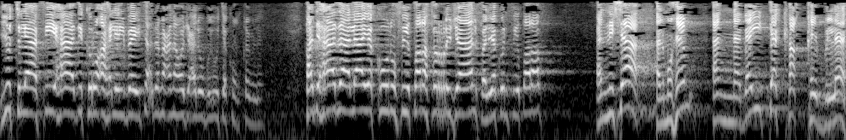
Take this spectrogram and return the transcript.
يتلى فيها ذكر أهل البيت. هذا معنى واجعلوا بيوتكم قبلة. قد هذا لا يكون في طرف الرجال فليكن في طرف النساء. المهم أن بيتك قبلة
